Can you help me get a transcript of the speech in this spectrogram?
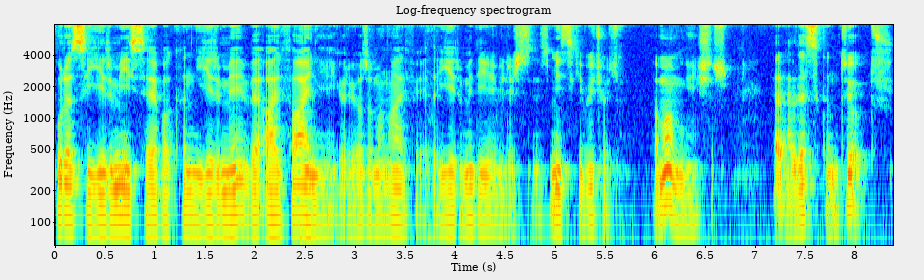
burası 20 ise bakın 20 ve alfa aynıya göre. O zaman alfaya da 20 diyebilirsiniz. Mis gibi çözüm. Tamam mı gençler? Herhalde sıkıntı yoktur.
